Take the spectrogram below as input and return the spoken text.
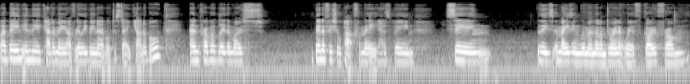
by being in the academy i've really been able to stay accountable. And probably the most beneficial part for me has been seeing these amazing women that i'm doing it with go from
